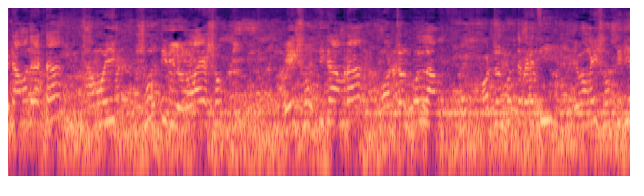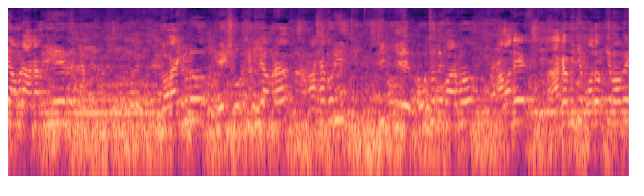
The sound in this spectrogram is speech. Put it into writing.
এটা আমাদের একটা সাময়িক শক্তি দিল, লড়াইয়ের শক্তি। এই শক্তিটা আমরা অর্জন করলাম, অর্জন করতে পেরেছি এবং এই শক্তি দিয়ে আমরা আগামী দিনের লড়াইগুলো, এই শক্তি দিয়ে আমরা আশা করি ঠিক ফিরে পৌঁছতে পারব। আমাদের আগামী যে পদক্ষেপ হবে,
